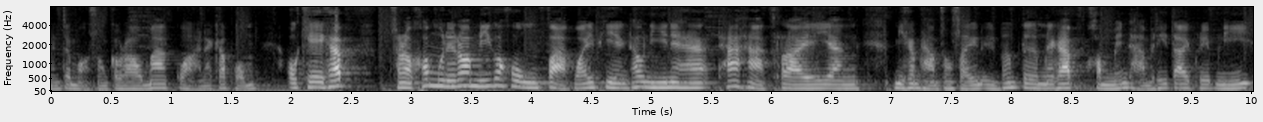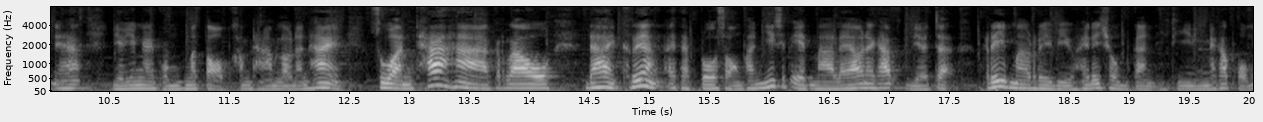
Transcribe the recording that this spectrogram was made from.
มันจะเหมาะสมกับเรามากกว่านะครับผมโอเคครับสำหรับข้อมูลในรอบนี้ก็คงฝากไว้เพียงเท่านี้นะฮะถ้าหากใครยังมีคำถามสงสัยอื่นๆเพิ่มเติมนะครับคอมเมนต์ถามไปที่ใต้คลิปนี้นะฮะเดี๋ยวยังไงผมมาตอบคำถามเหล่านั้นให้ ส่วนถ้าหากเราได้เครื่อง iPad Pro 2021 มาแล้วนะครับเดี๋ยวจะรีบมารีวิวให้ได้ชมกันอีกทีนึงนะครับผม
